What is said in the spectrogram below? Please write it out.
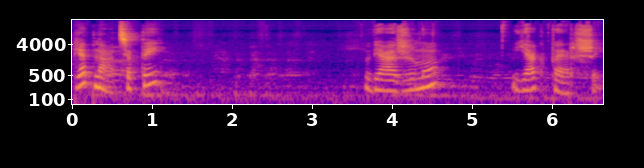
П'ятнадцятий в'яжемо як перший.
